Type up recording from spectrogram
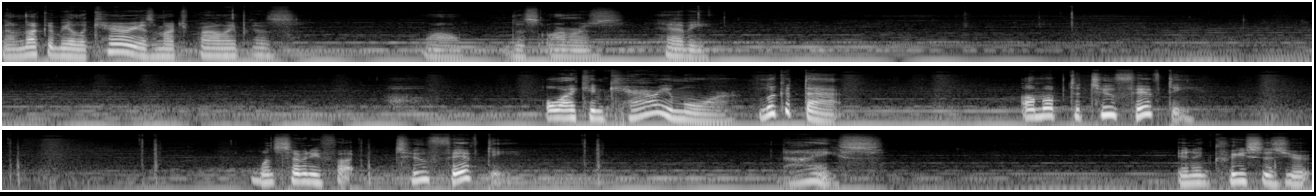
Now, I'm not going to be able to carry as much, probably, because, well, this armor's heavy. Oh, I can carry more. Look at that. I'm up to 250. 175. 250. Nice. It increases your...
